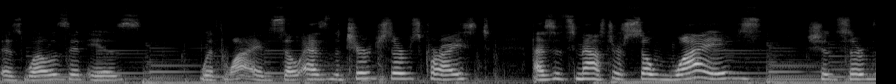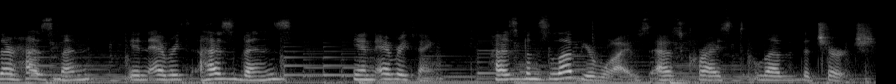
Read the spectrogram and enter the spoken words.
as well as it is with wives. So, as the church serves Christ as its master, so wives should serve their husband in every husbands in everything. Husbands love your wives as Christ loved the church.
